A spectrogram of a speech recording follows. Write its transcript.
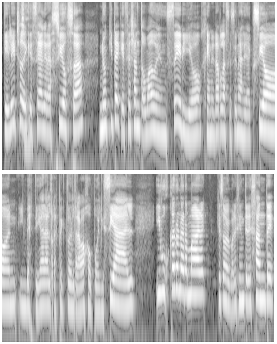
Que el hecho de que sea graciosa no quita que se hayan tomado en serio generar las escenas de acción, investigar al respecto del trabajo policial y buscaron armar, que eso me parece interesante,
